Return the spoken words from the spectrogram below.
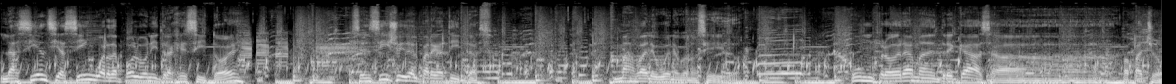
La ciencia sin guardapolvo ni trajecito, ¿eh? Sencillo y de alpargatitas. Más vale bueno conocido. Un programa de entre casa, papacho.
